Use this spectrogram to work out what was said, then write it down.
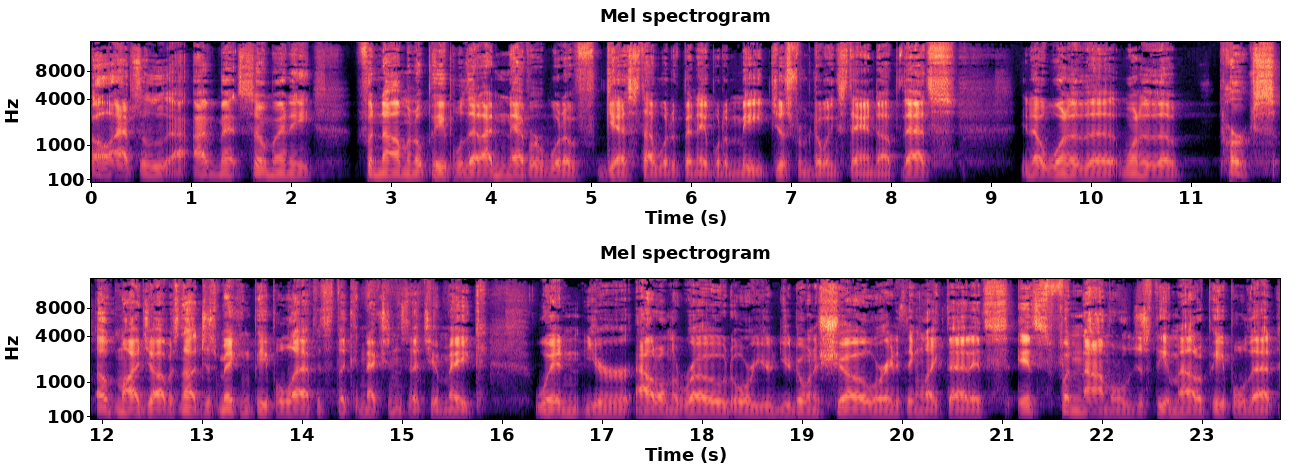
Oh, absolutely. I've met so many phenomenal people that I never would have guessed I would have been able to meet just from doing stand up. That's, you know, one of the, one of the, perks of my job is not just making people laugh it's the connections that you make when you're out on the road or you're you're doing a show or anything like that. It's it's phenomenal just the amount of people that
